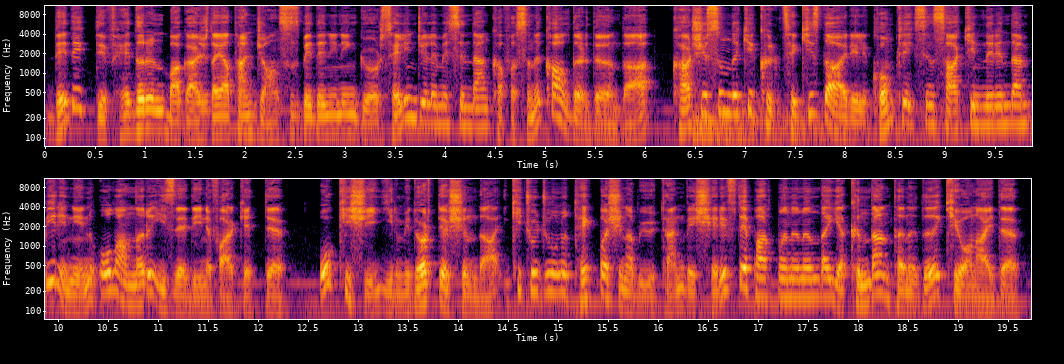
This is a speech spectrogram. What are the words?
Dedektif Heather'ın bagajda yatan cansız bedeninin görsel incelemesinden kafasını kaldırdığında karşısındaki 48 daireli kompleksin sakinlerinden birinin olanları izlediğini fark etti. O kişi 24 yaşında iki çocuğunu tek başına büyüten ve şerif departmanının da yakından tanıdığı Kiona'ydı.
